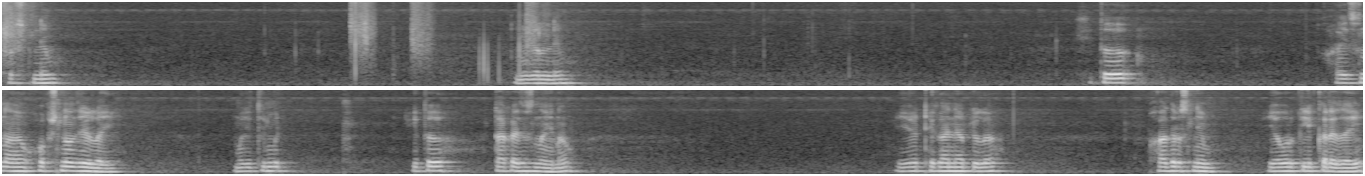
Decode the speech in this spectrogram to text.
फर्स्ट नेम middle नेम इथं आईचं नाव ऑप्शनल दिलेलं आहे. म्हणजे तुम्ही इथं टाकायचंच नाही ना. या ठिकाणी आपल्याला फादर्स नेम यावर क्लिक करायचं आहे.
